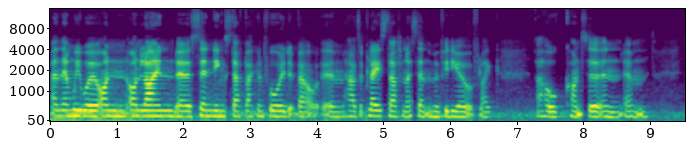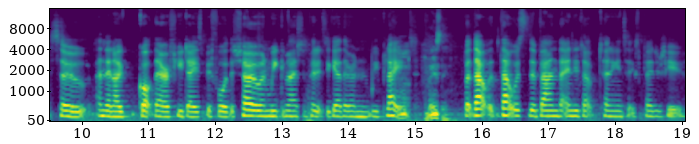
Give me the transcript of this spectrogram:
and then we were on online uh, sending stuff back and forward about um, how to play stuff, and I sent them a video of like a whole concert and. Um, so and then I got there a few days before the show, and we managed to put it together, and we played. Yeah, amazing. But that that was the band that ended up turning into Exploded View.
